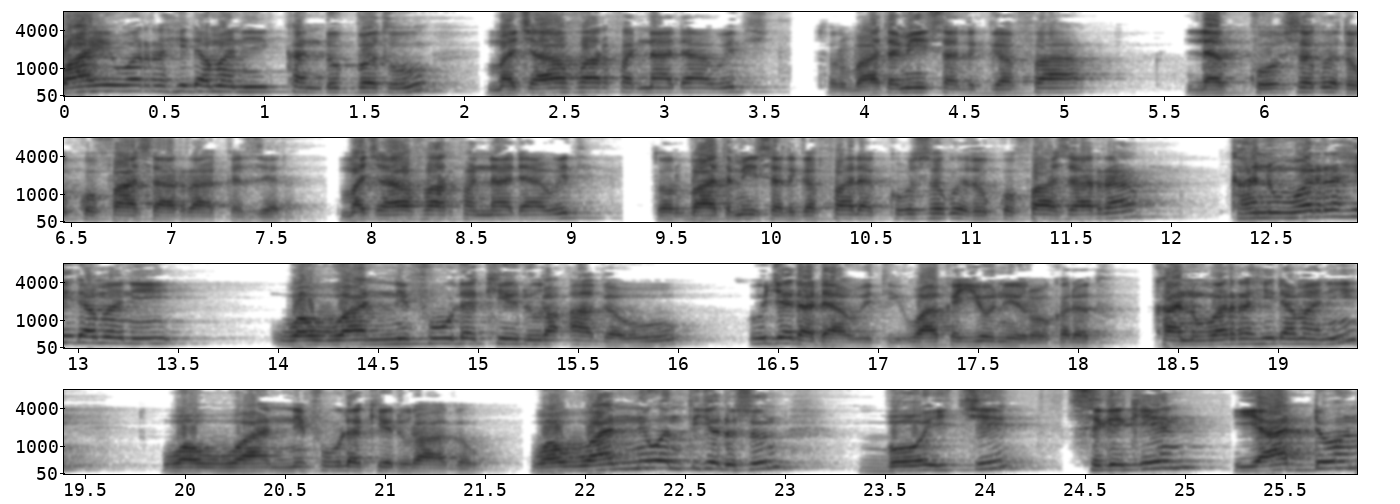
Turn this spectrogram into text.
waa'ee warra hidhamanii kan dubbatu macaafa faarfannaa daawwiti torbaatamii salgaffaa lakkoofsa kudha tokkoffaa isaarraa akkas jedha. Macaafa faarfannaa daawwiti torbaatamii salgaffaa lakkoofsa kudha tokkoffaa isaarraa kan warra hidhamanii wawwaanni fuula kee dura aga'uu. jedha daawwiti waaqayyoon yeroo kadhatu kan warra hidhamanii wawwaanni fuula kee duraa ga'u wawwaanni wanti jedhu sun boo'ichi siqiqiin yaaddoon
